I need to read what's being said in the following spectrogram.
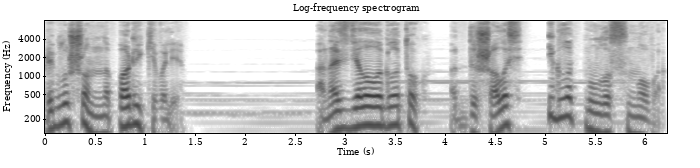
приглушенно порыкивали. Она сделала глоток, отдышалась и глотнула снова.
